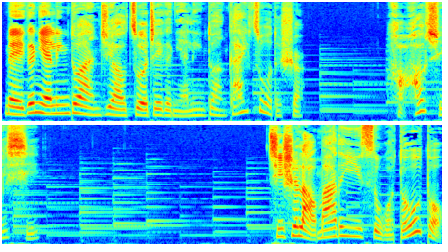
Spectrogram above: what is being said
每个年龄段就要做这个年龄段该做的事儿，好好学习。其实老妈的意思我都懂。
